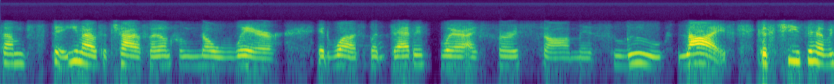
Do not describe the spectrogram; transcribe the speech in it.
some state. You know, I was a child, so I don't know where it was, but that is where I first saw Miss Lou live because she used to have a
